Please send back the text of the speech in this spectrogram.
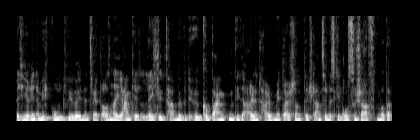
Also ich erinnere mich gut, wie wir in den 2000er Jahren gelächelt haben über die Ökobanken, die da allenthalben in Deutschland entstanden sind als Genossenschaften oder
